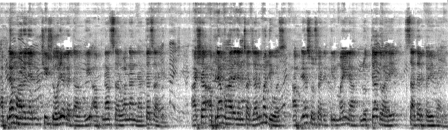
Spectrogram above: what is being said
आपल्या महाराजांची शौर्यगथा ही आपणा सर्वांना ज्ञातच आहे. अशा आपल्या महाराजांचा जन्मदिवस आपल्या सोसायटीतील महिला नृत्याद्वारे सादर करीत आहेत.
